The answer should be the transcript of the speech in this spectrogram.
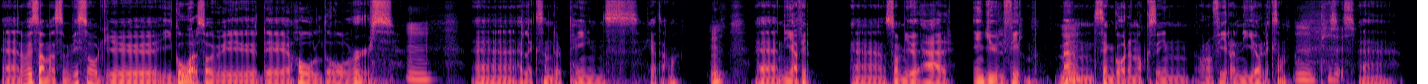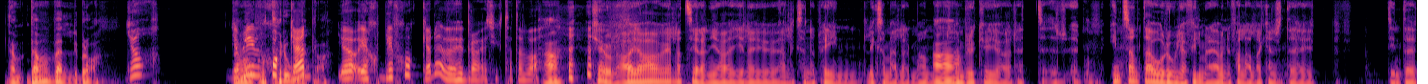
Eh, det var ju samma som, vi såg ju, igår såg vi ju The Holdovers, Mm. eh, Alexander Paynes heter han va? Mm. Eh, nya film, eh, som ju är en julfilm, men Mm. sen går den också in och de firar nyår liksom. Mm, precis. Eh, den, den var väldigt bra. Ja, jag blev chockad. Jag, jag blev chockad över hur bra jag tyckte att den var. Ja, Kul, ja, jag har velat se den. Jag gillar ju Alexander Payne, liksom, eller man, Ja. han brukar göra rätt intressanta och roliga filmer, även ifall alla kanske inte, inte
